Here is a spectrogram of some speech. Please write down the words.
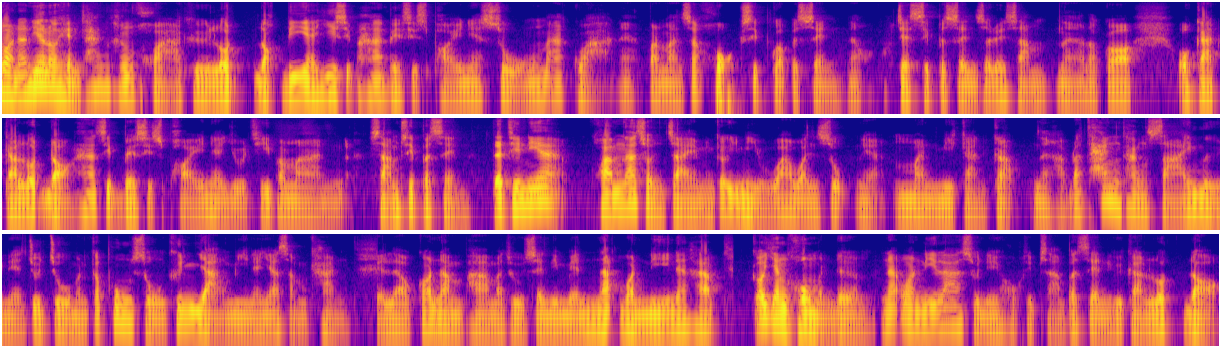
ก่อนหน้านี้เราเห็นทางทางขวาคือลดดอกเบี้ย 25 basis point เนี่ยสูงมากกว่านะประมาณสัก 60 กว่าเปอร์เซ็นต์นะ70%ซะด้วยซ้ำนะแล้วก็โอกาสการลดดอก 50 basis point เนี่ยอยู่ที่ประมาณ 30%แต่ทีเนี้ย ความน่าสนใจมันก็มีอยู่ว่าวันศุกร์เนี่ยมันมีการกลับนะครับและแท่งทางซ้ายมือเนี่ยจู่ๆมันก็พุ่งสูงขึ้นอย่างมีนัยสำคัญ แล้วก็นำพามาถูเซนิเมนต์ณวันนี้นะครับก็ยังคงเหมือนเดิม ณวันนี้ล่าสุดใน63%คือการลดดอก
